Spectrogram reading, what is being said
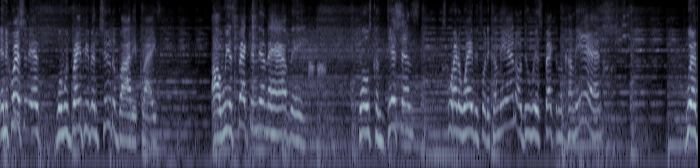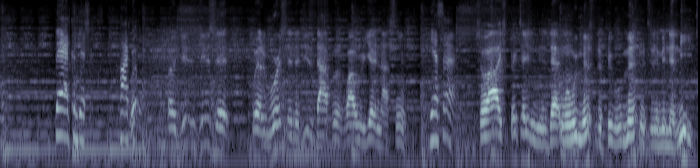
And the question is, when we bring people into the body of Christ, are we expecting them to have a those conditions squared away before they come in, or do we expect them to come in with bad conditions, hard well, conditions? Well, Jesus, Jesus said, well, the word said that Jesus died for us while we were yet in our sin. Yes, sir. So our expectation is that when we minister to people, we minister to them in their needs.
